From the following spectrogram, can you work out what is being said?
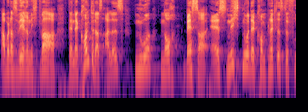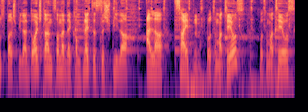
Aber das wäre nicht wahr, denn er konnte das alles nur noch besser. Er ist nicht nur der kompletteste Fußballspieler Deutschlands, sondern der kompletteste Spieler aller Zeiten. Lothar Matthäus, Lothar Matthäus,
